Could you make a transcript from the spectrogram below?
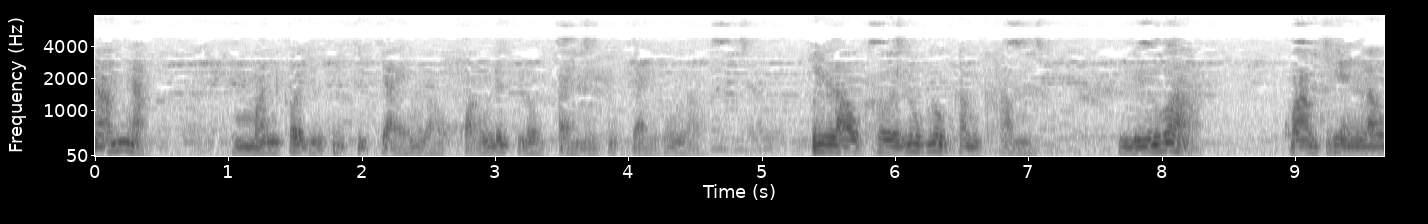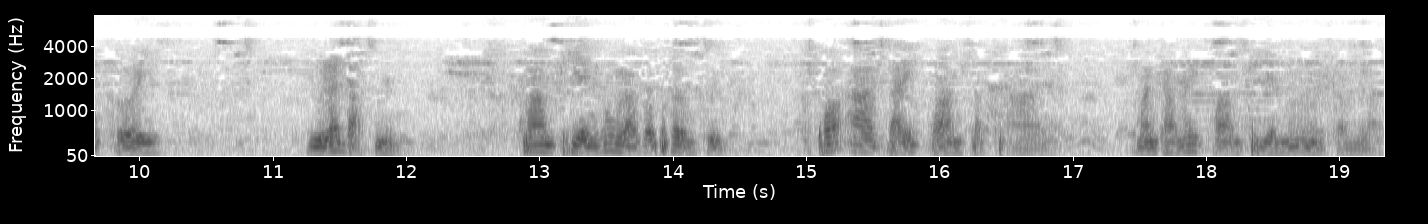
น้ำหนักมันก็อยู่ที่จิตใจของเราฝังลึกลงไปในจิตใจของเรา ที่เราเคยลูบๆคำคำหรือว่าความเพียรเราเคย อยู่ระดับหนึ่ง ความเพียรของเราก็เพิ่มขึ้น เพราะอาศัยความศรัทธามันทำให้ความเพียรนี้มีกำลัง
